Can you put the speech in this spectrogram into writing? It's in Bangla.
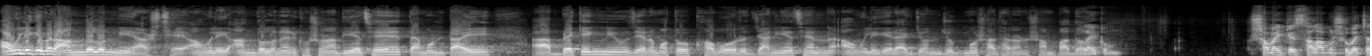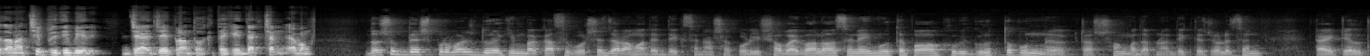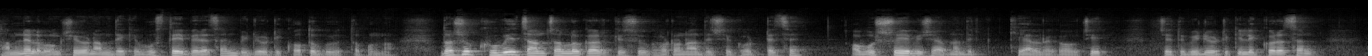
আওয়ামী লীগ এবার আন্দোলন নিয়ে আসছে। আওয়ামী লীগ আন্দোলনের ঘোষণা দিয়েছে তেমনটাই ব্রেকিং নিউজের মতো খবর জানিয়েছেন আওয়ামী লীগের একজন যুগ্ম সাধারণ সম্পাদক। আলাইকুম সবাইকে সালাম ও শুভেচ্ছা জানাচ্ছি পৃথিবীর যে যে প্রান্ত থেকে দেখছেন এবং দর্শক দেশ প্রবাস দূরে কিংবা কাছে বসে যারা আমাদের দেখছেন আশা করি সবাই ভালো আছেন। এই মুহূর্তে পাওয়া খুবই গুরুত্বপূর্ণ একটা সংবাদ আপনারা দেখতে চলেছেন। টাইটেল থামনেল এবং শিরোনাম দেখে বুঝতেই পেরেছেন ভিডিওটি কত গুরুত্বপূর্ণ। দর্শক, খুবই চাঞ্চল্যকর কিছু ঘটনা দেশে ঘটতেছে অবশ্যই এ বিষয়ে আপনাদের খেয়াল রাখা উচিত। যেহেতু ভিডিওটি ক্লিক করেছেন,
